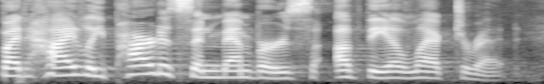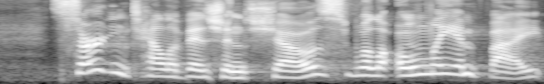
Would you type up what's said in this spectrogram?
but highly partisan members of the electorate. Certain television shows will only invite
